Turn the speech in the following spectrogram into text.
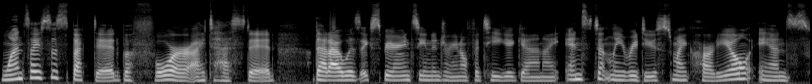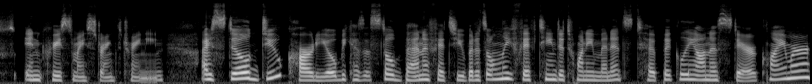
Once I suspected before I tested that I was experiencing adrenal fatigue again, I instantly reduced my cardio and s- increased my strength training. I still do cardio because it still benefits you, but it's only 15 to 20 minutes typically on a stair climber,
